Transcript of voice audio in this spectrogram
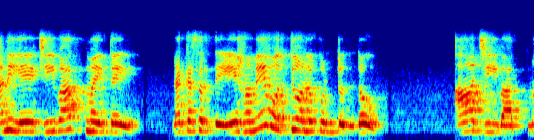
అని ఏ జీవాత్మ అయితే నాకు అసలు దేహమే వద్దు అనుకుంటుందో ఆ జీవాత్మ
